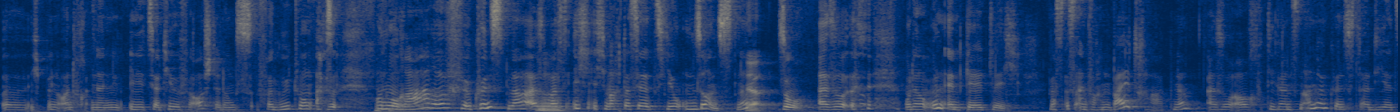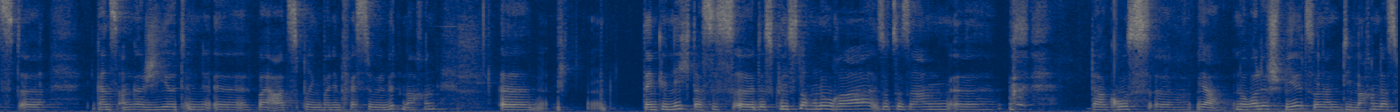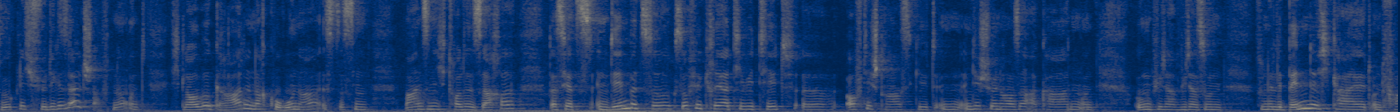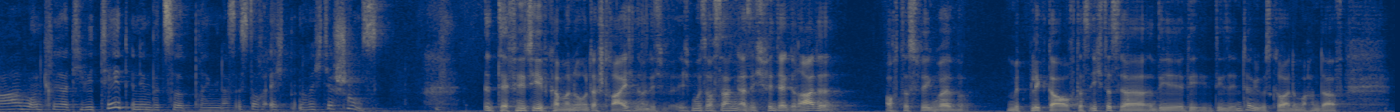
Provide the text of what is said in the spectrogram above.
äh, ich bin auch in der Initiative für Ausstellungsvergütung, also Honorare für Künstler, also mhm. was ich, ich mache das jetzt hier umsonst, ne? Ja. So, also oder unentgeltlich. Das ist einfach ein Beitrag, ne? Also auch die ganzen anderen Künstler, die jetzt äh, ganz engagiert in, äh, bei Artspring, bei dem Festival mitmachen. Äh, ich denke nicht, dass es äh, das Künstlerhonorar sozusagen äh, da groß äh, ja, eine Rolle spielt, sondern die machen das wirklich für die Gesellschaft. Ne? Und ich glaube, gerade nach Corona ist das eine wahnsinnig tolle Sache, dass jetzt in dem Bezirk so viel Kreativität äh, auf die Straße geht, in, in, die Schönhauser Arkaden und irgendwie da wieder so, ein, so, eine Lebendigkeit und Farbe und Kreativität in den Bezirk bringen. Das ist doch echt eine richtige Chance. Definitiv, kann man nur unterstreichen. Und ich, ich muss auch sagen, also ich finde ja gerade, auch deswegen, weil mit Blick darauf, dass ich das ja, die, die, diese Interviews gerade machen darf,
